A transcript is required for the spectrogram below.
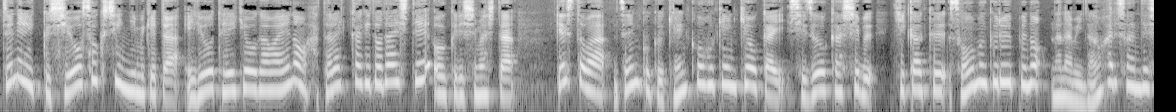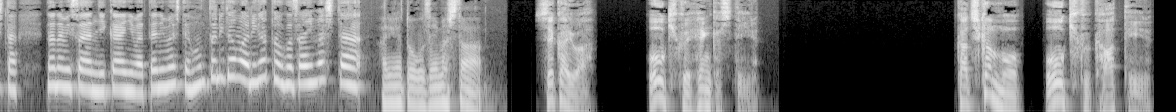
ジェネリック使用促進に向けた医療提供側への働きかけと題してお送りしました。ゲストは全国健康保険協会静岡支部企画総務グループの七海直春さんでした。七海さん2回にわたりまして本当にどうもありがとうございました。ありがとうございました。世界は大きく変化している。価値観も大きく変わっている。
